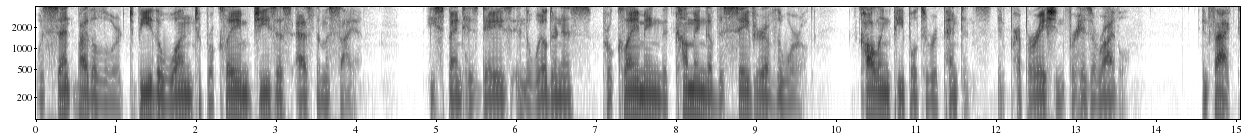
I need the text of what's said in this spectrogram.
was sent by the Lord to be the one to proclaim Jesus as the Messiah. He spent his days in the wilderness, proclaiming the coming of the Savior of the world, calling people to repentance in preparation for his arrival. In fact,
